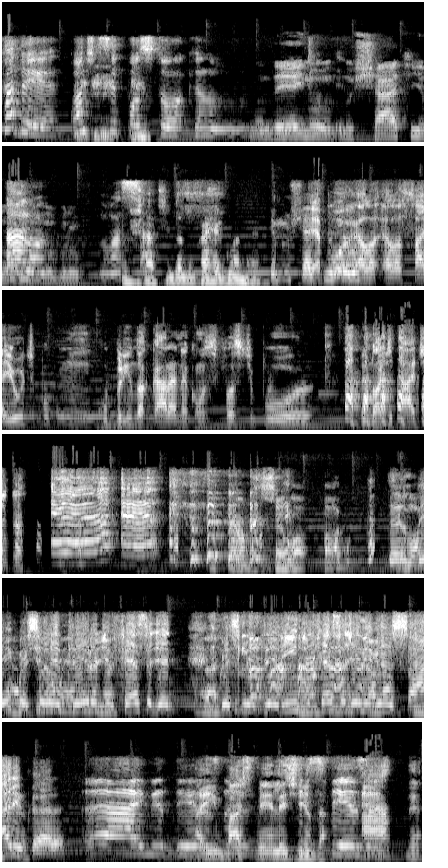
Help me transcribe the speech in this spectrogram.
Cadê? Onde que você postou que eu não. Mandei aí no, no chat e lá Ah, no, no grupo. O Nossa. chat ainda não carregou, né? Aqui no chat É, não pô, chegou. ela, ela saiu, tipo, com, cobrindo a cara, né? Como se fosse, tipo, menor de idade, né? É, é. Não, se logo, Também com esse é, letreiro de né? festa de. Com esse letreirinho de festa de aniversário, cara. Ai, meu Deus. Aí embaixo vem a legenda. Tristeza. A, né?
